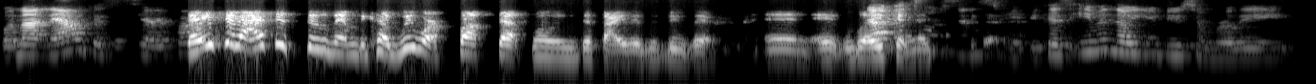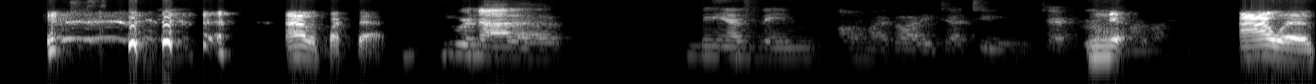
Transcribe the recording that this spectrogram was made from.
Well, not now because it's Harry Potter. They should I should sue them because we were fucked up when we decided to do this, and it that makes shouldn't. more sense to me because even though you do some really, I was fucked up. you were not a man's name on my body tattoo type girl. No. I was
